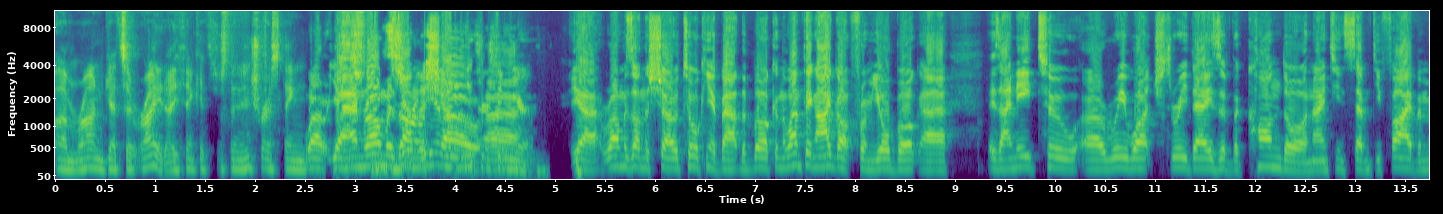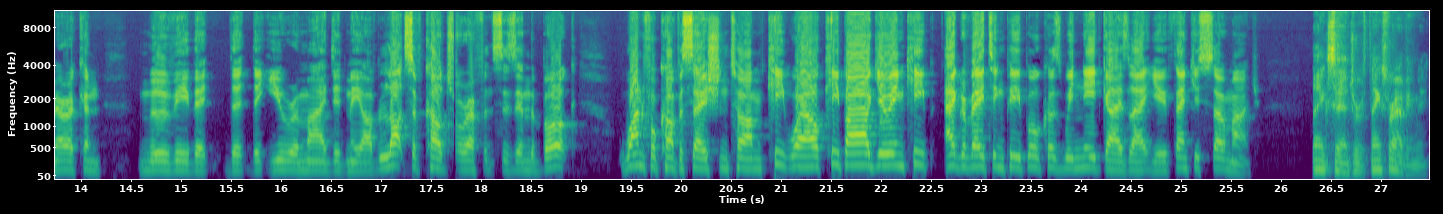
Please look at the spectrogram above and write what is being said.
um, Ron gets it right. I think it's just an interesting. Well, yeah, and Ron was on the show. Uh, yeah, Ron was on the show talking about the book. And the one thing I got from your book uh, is I need to uh, rewatch Three Days of the Condor, 1975 American movie that, that that you reminded me of. Lots of cultural references in the book. Wonderful conversation, Tom. Keep well, keep arguing, keep aggravating people because we need guys like you. Thank you so much. Thanks, Andrew. Thanks for having me.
